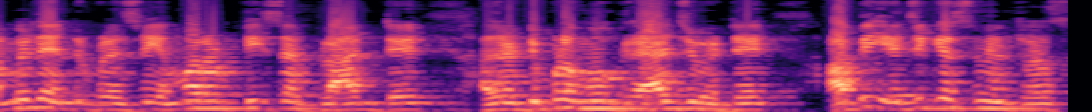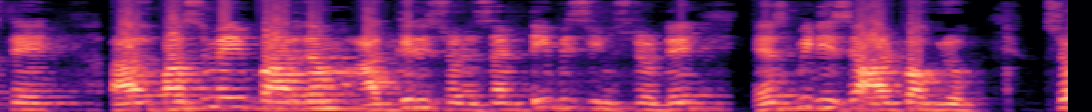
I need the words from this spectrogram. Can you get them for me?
Amirtha enterprise MRF teaser plant அதுல diploma graduate Abhi educational trust அது Pasumai Bharatham agri solution DPC institute SPDC alpha group. So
